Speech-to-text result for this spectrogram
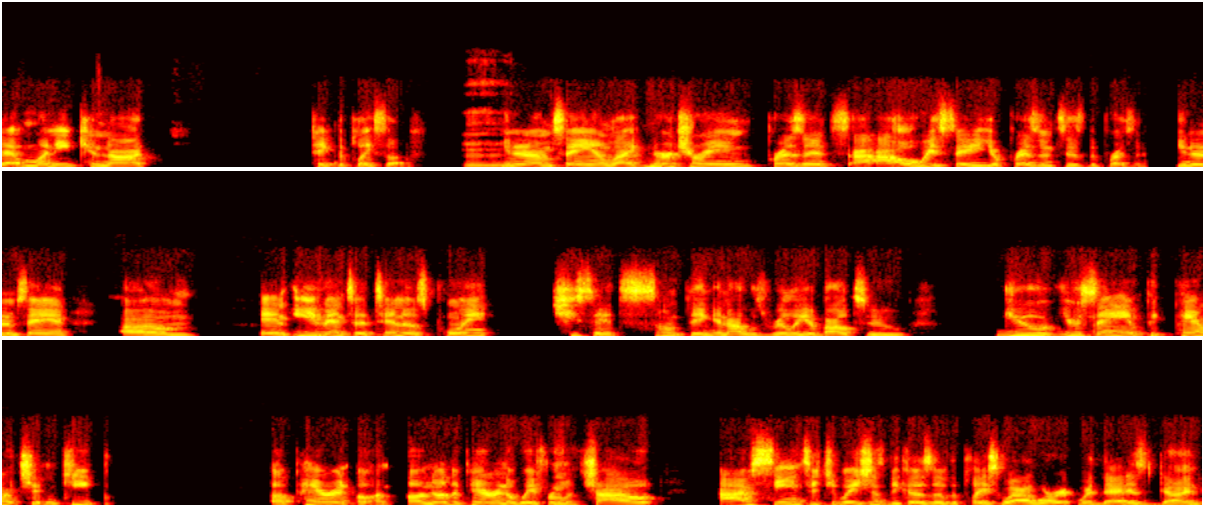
that money cannot take the place of. You know what I'm saying? Like nurturing presence. I, I, always say your presence is the present. You know what I'm saying? Um, and even to Tina's point, she said something, and I was really about to. You you're saying p- parents shouldn't keep a parent uh, another parent away from a child. I've seen situations because of the place where I work where that is done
